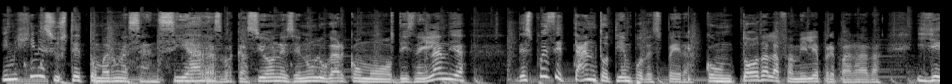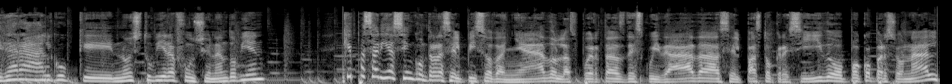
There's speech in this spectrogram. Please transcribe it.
Imagínese usted tomar unas ansiadas vacaciones en un lugar como Disneylandia, después de tanto tiempo de espera, con toda la familia preparada, y llegar a algo que no estuviera funcionando bien. ¿Qué pasaría si encontraras el piso dañado, las puertas descuidadas, el pasto crecido, poco personal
